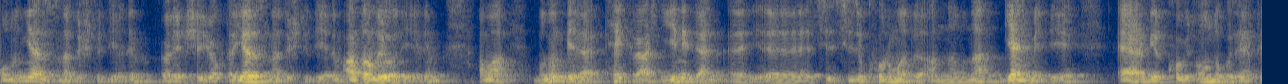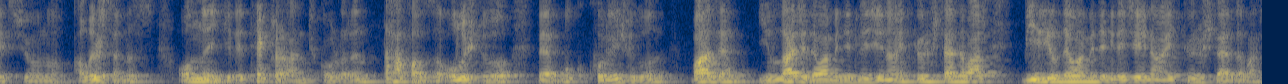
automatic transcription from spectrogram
onun yarısına düştü diyelim. Öyle bir şey yok da yarısına düştü diyelim. Azalıyor diyelim. Ama bunun bile tekrar yeniden e, e, si- sizi korumadığı anlamına gelmediği eğer bir COVID-19 enfeksiyonu alırsanız onunla ilgili tekrar antikorların daha fazla oluştuğu ve bu koruyuculuğun bazen yıllarca devam edebileceğine ait görüşler de var. Bir yıl devam edebileceğine ait görüşler de var.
